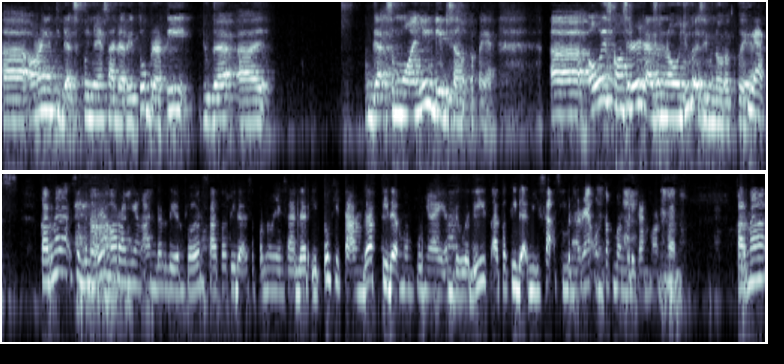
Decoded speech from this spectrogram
uh, orang yang tidak sepenuhnya sadar itu berarti juga uh, nggak semuanya dia bisa apa ya. Uh, always consider it as a no juga sih menurutku ya. Yes. Karena sebenarnya uh. orang yang under the influence atau tidak sepenuhnya sadar itu kita anggap tidak mempunyai ability atau tidak bisa sebenarnya untuk memberikan konsen. Karena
